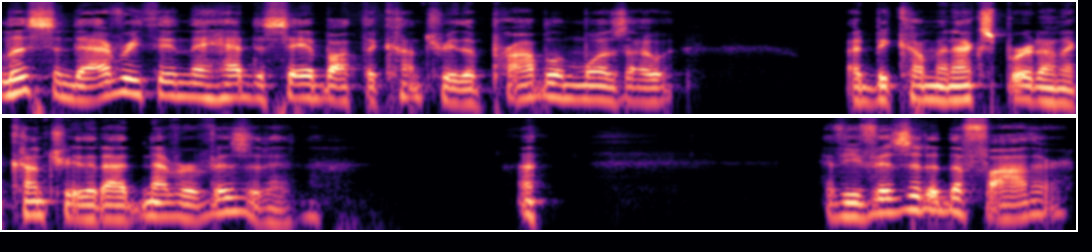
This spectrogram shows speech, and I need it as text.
listened to everything they had to say about the country. The problem was I, I'd become an expert on a country that I'd never visited. Have you visited the Father?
